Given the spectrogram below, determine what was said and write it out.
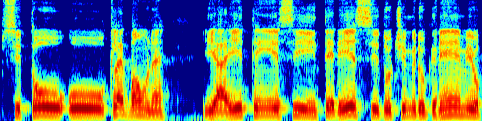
citou o Clebão, né? E aí tem esse interesse do time do Grêmio.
